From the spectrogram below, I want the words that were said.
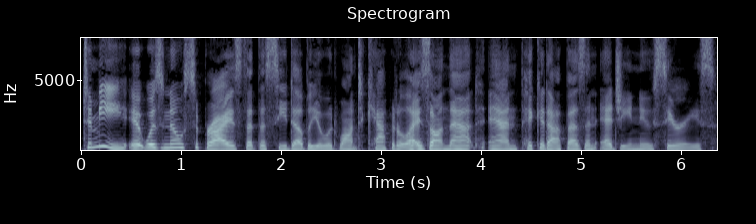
to me, it was no surprise that the CW would want to capitalize on that and pick it up as an edgy new series.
